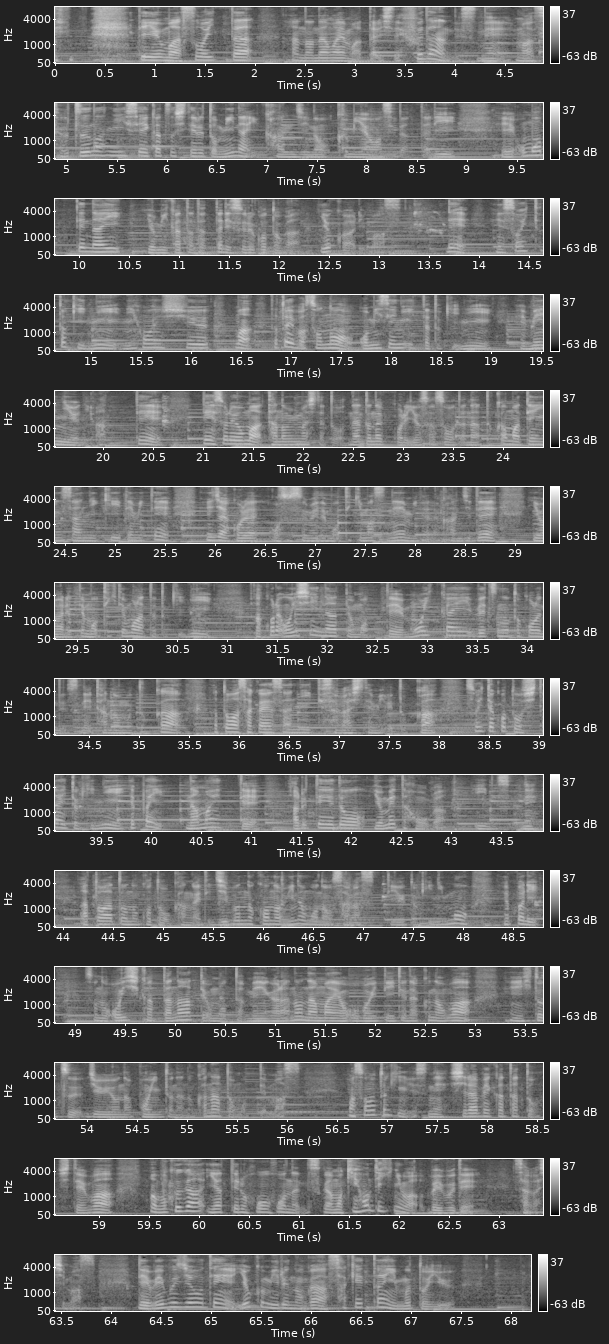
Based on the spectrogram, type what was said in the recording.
っていうまあそういったあの名前もあったりして普段ですね、まあ、普通のに生活してると見ない漢字の組み合わせだったり、えー、思ってない読み方だったりすることがよくあります。で、そういった時に日本酒まあ例えばそのお店に行った時にメニューにあってでそれをまあ頼みましたと。なんとなくこれ良さそうだなとか、まあ、店員さんに聞いてみてじゃあこれおすすめで持ってきますねみたいな感じで言われて持ってきてもらった時にあこれ美味しいなって思ってもう一回別のところでですね頼むとかあとは酒屋さんに行って探してみるとかそういったことをしたい時にやっぱり名前ってある程度読めた方がいいですよね後々のことを考えて自分の好みのものを探すっていう時にもやっぱりその美味しかったなって思った銘柄の名前を覚えていただくのは、えー、一つ重要なポイントなのかなと思ってます。まあ、その時にですね調べ方としては、まあ、僕がやってる方法なんですが、まあ、基本的には Web で探しますで Web 上でよく見るのが酒タイムという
